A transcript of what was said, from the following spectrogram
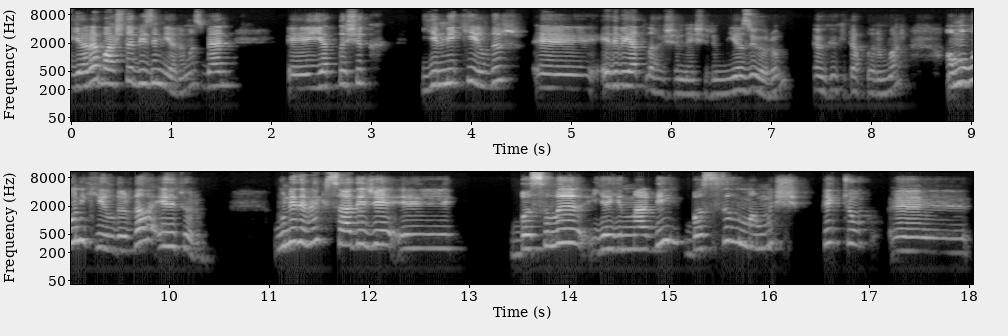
yara başta bizim yaramız. Ben e, yaklaşık 22 yıldır e, edebiyatla haşır neşirim, yazıyorum. Öykü kitaplarım var. Ama 12 yıldır da editörüm. Bu ne demek? Sadece e, basılı yayınlar değil, basılmamış pek çok e,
